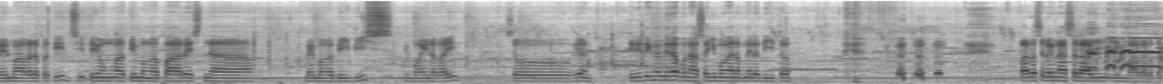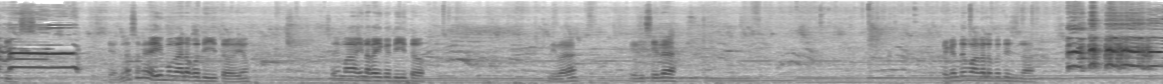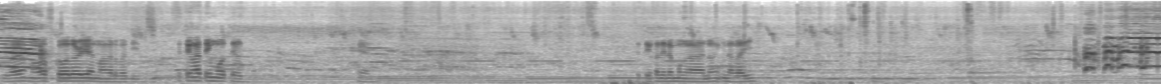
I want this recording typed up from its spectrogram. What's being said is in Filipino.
Ayun mga kalapatids, ito yung ating mga pares na may mga babies, yung mga inakay. So, yan. Tinitingnan nila kung nasan yung mga anak nila dito. Para silang nasa lying in mga kalapatids. Yan, nasa kaya yung mga anak ko dito. Yung, so, yung mga inakay ko dito. Di ba? Yan sila. Maganda mga kalapatids na. Diba? Mga off color yan mga kalapatids. Ito yung ating motel. Yan. Ito yung kanilang mga ano, inakay.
